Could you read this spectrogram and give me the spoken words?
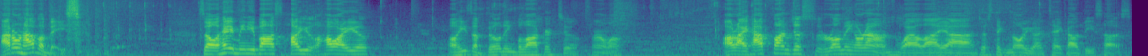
I don't have a base. so, hey mini boss, how you? How are you? Oh, he's a building blocker too. Oh well. Alright, have fun just roaming around while I uh, just ignore you and take out these husks.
